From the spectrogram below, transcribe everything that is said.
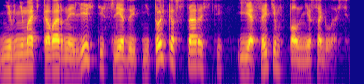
Не внимать коварной лести следует не только в старости, и я с этим вполне согласен.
